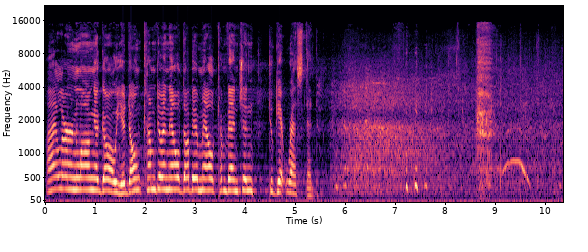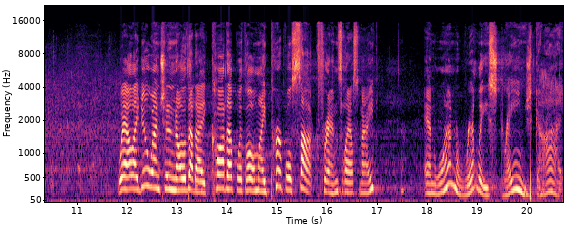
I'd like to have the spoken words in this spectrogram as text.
I learned long ago you don't come to an LWML convention to get rested. well, I do want you to know that I caught up with all my purple sock friends last night, and one really strange guy.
